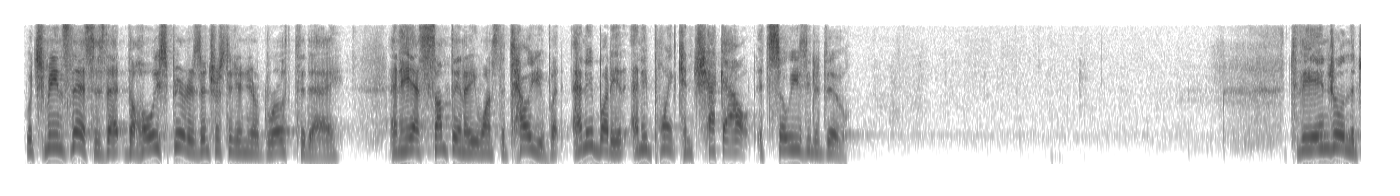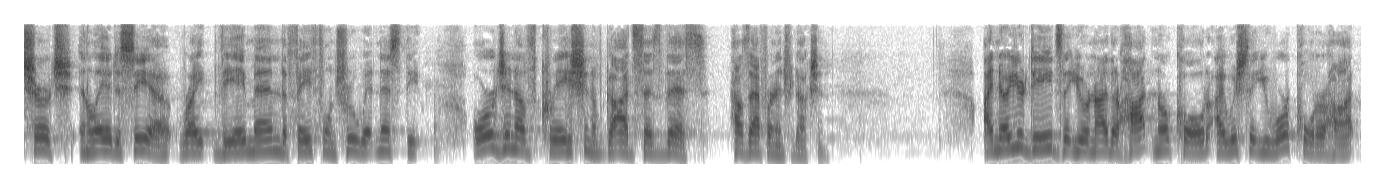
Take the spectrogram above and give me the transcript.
Which means this is that the Holy Spirit is interested in your growth today, and He has something that He wants to tell you, but anybody at any point can check out. It's so easy to do. To the angel in the church in Laodicea, write the Amen, the faithful and true witness, the origin of creation of God says this. How's that for an introduction? I know your deeds, that you are neither hot nor cold. I wish that you were cold or hot.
